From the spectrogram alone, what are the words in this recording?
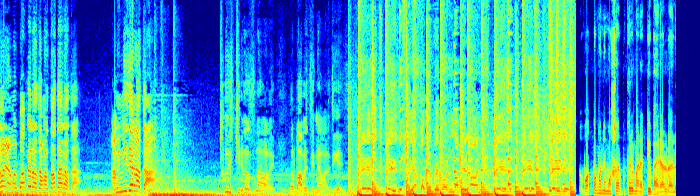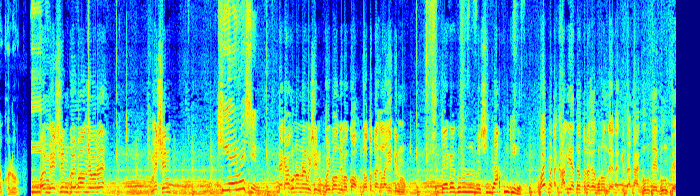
হয় আমার বাপের রাজা আমার দাদার রাজা। আমি নিজের রাজা। তুই চিনোস না আমারে। তোর বাপে চিনে আমার ঠিক তো বর্তমানে মোশারফ করিমের একটি ভাইরাল ডায়লগ হলো। ওই মেশিন কই পাওয়া যাবে রে? মেশিন কি এর মেশিন টাকা গুণনের মেশিন কই পাওয়া যাবে? কহ যত টাকা লাগে কিনবো। টাকা গুণনের মেশিন দিয়ে আপনি কি করেন? ওই বেটা খালি হাতে এত টাকা গুণন যায় নাকি? টাকা গুনতে গুনতে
